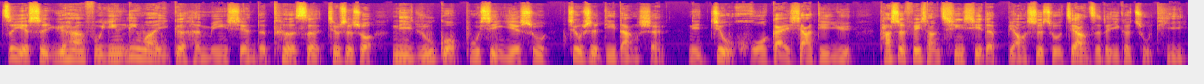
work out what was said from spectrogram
这也是约翰福音另外一个很明显的特色，就是说，你如果不信耶稣，就是抵挡神，你就活该下地狱。它是非常清晰的表示出这样子的一个主题。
